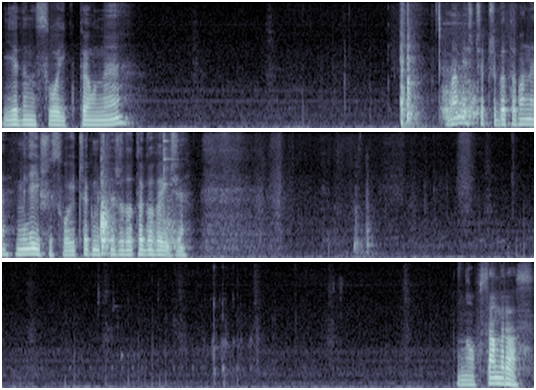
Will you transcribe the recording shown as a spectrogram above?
Jeden słoik pełny. Mam jeszcze przygotowany mniejszy słoiczek. Myślę, że do tego wejdzie. No, w sam raz.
